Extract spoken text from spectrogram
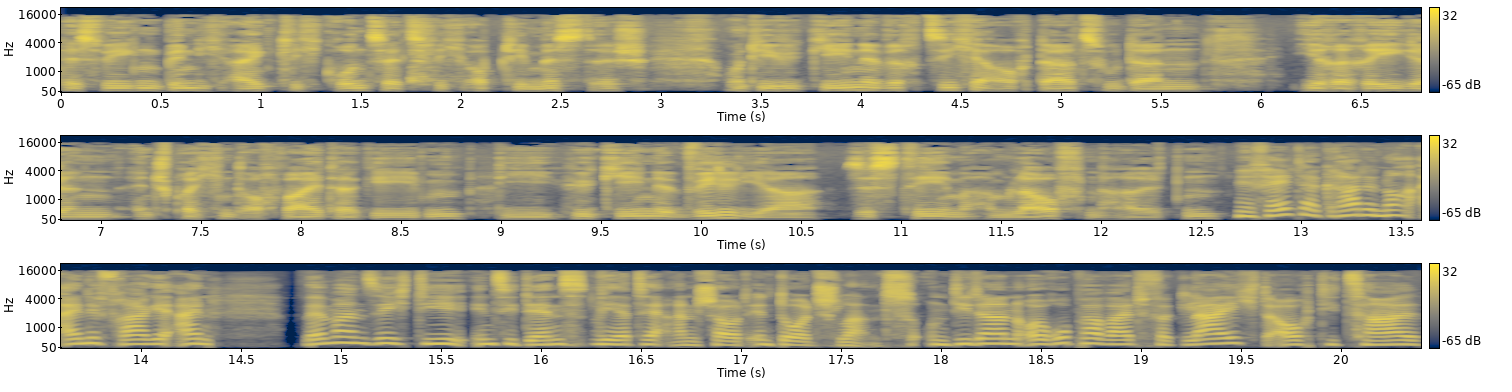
Deswegen bin ich eigentlich grundsätzlich optimistisch. Und die Hygiene wird sicher auch dazu dann ihre Regeln entsprechend auch weitergeben. Die Hygiene will ja Systeme am Laufen halten. Mir fällt da gerade noch eine Frage ein. Wenn man sich die Inzidenzwerte anschaut in Deutschland und die dann europaweit vergleicht, auch die Zahl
